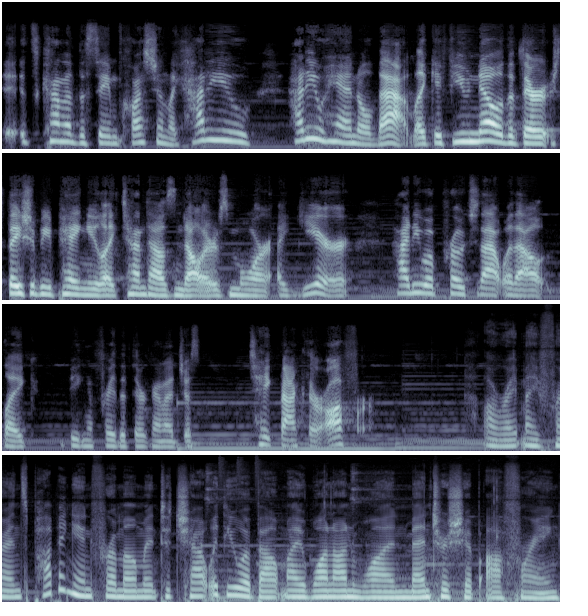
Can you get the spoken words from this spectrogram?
it's kind of the same question like how do you how do you handle that? Like if you know that they're they should be paying you like $10000 more a year how do you approach that without like being afraid that they're going to just take back their offer? All right, my friends, popping in for a moment to chat with you about my one on one mentorship offering.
